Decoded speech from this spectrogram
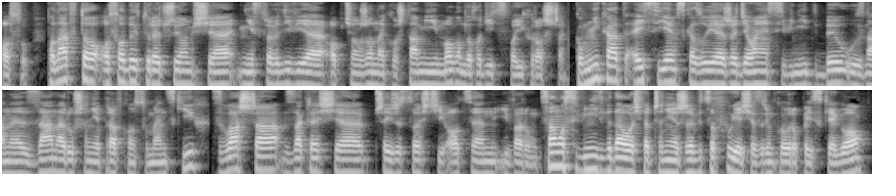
osób. Ponadto osoby, które czują się niesprawiedliwie obciążone kosztami, mogą dochodzić swoich roszczeń. Komunikat ACM wskazuje, że działania CVNIT były uznane za naruszenie praw konsumenckich, zwłaszcza w zakresie przejrzystości ocen i warunków. Samo CVNIT wydało oświadczenie, że wycofuje się z rynku europejskiego.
